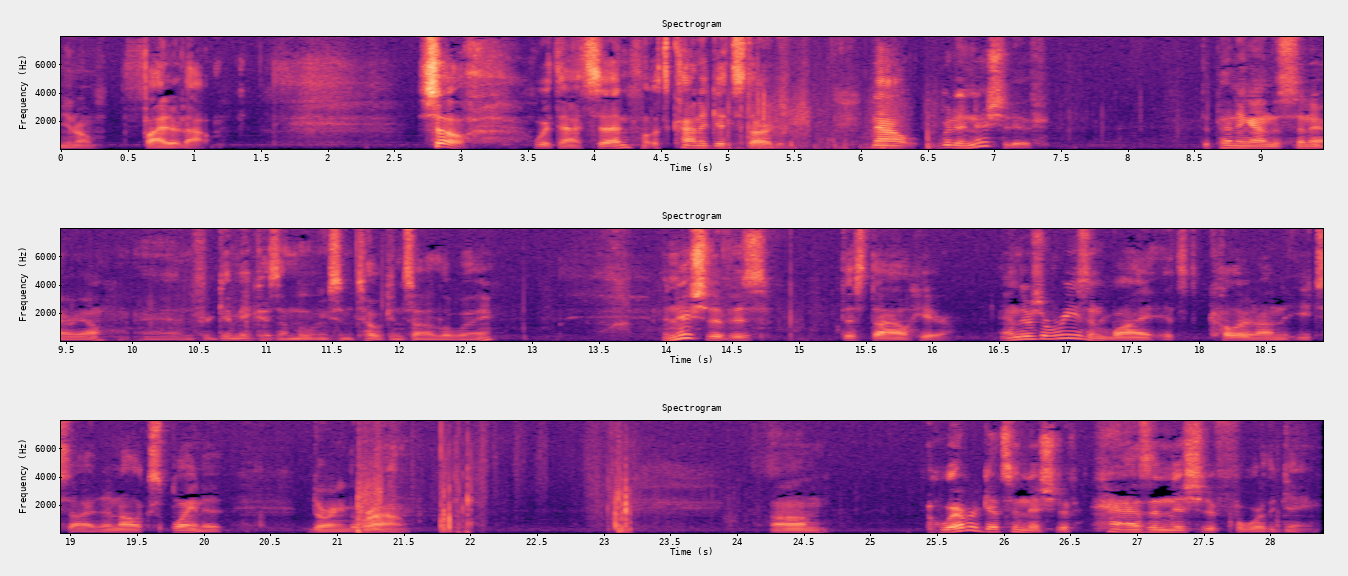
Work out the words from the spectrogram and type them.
you know fight it out. So with that said let's kind of get started. Now with initiative depending on the scenario and forgive me because i'm moving some tokens out of the way initiative is this dial here. And there's a reason why it's colored on each side and i'll explain it during the round um, whoever gets initiative has initiative for the game.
